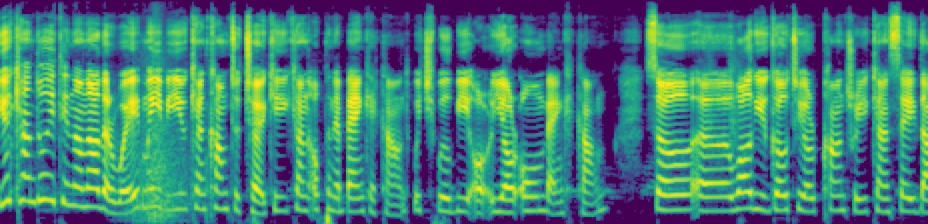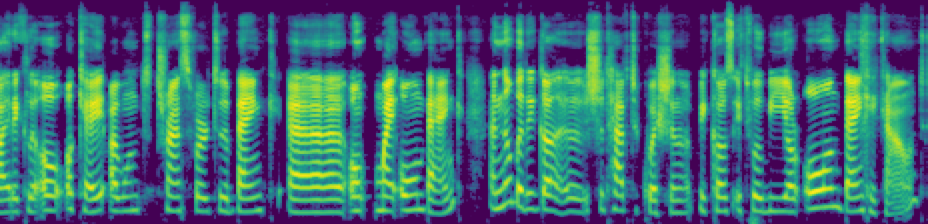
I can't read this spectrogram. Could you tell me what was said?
You can do it in another way. Maybe you can come to Turkey. You can open a bank account, which will be your own bank account. So uh, while you go to your country, you can say directly, "Oh, okay, I want to transfer to the bank, uh, on my own bank," and nobody uh, should have to question it because it will be your own bank account.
